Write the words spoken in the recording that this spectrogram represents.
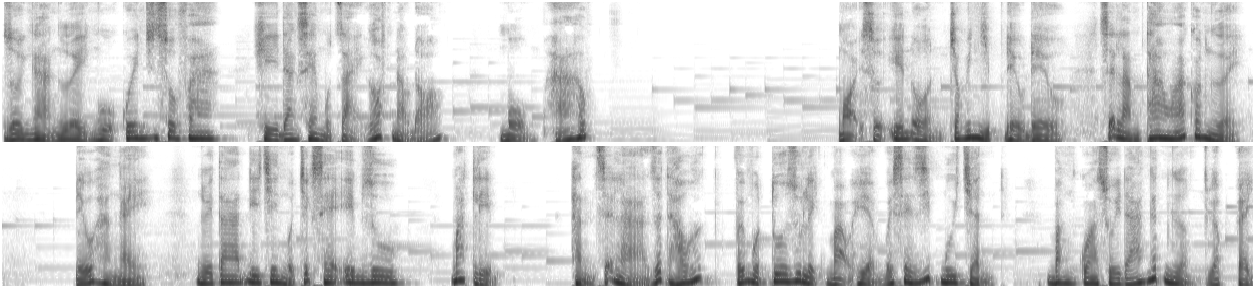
rồi ngả người ngủ quên trên sofa khi đang xem một giải góp nào đó, mồm há hốc. Mọi sự yên ổn trong cái nhịp đều đều sẽ làm tha hóa con người. Nếu hàng ngày người ta đi trên một chiếc xe êm du, mát lịm hẳn sẽ là rất háo hức với một tour du lịch mạo hiểm với xe jeep mui trần, băng qua suối đá ngất ngưởng gập ghềnh,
